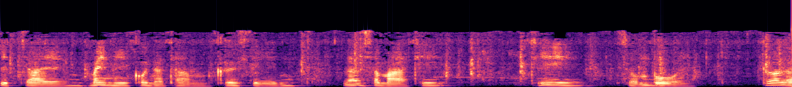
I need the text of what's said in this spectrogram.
จิตใจไม่มีคุณธรรมคือศีลและสมาธิที่สมบูรณ์ ก็เล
